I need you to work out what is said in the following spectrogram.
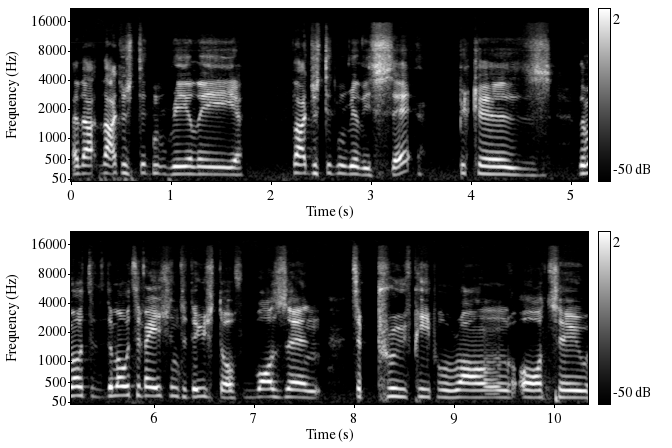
and that that just didn't really that just didn't really sit because the motiv- the motivation to do stuff wasn't to prove people wrong or to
